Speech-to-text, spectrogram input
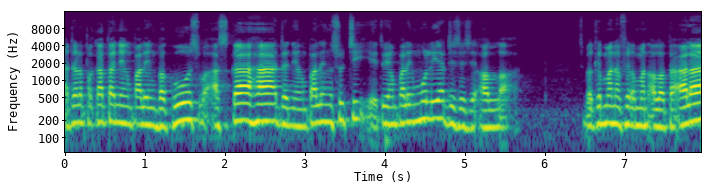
adalah perkataan yang paling bagus wa askaha dan yang paling suci yaitu yang paling mulia di sisi Allah. Sebagaimana firman Allah taala,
